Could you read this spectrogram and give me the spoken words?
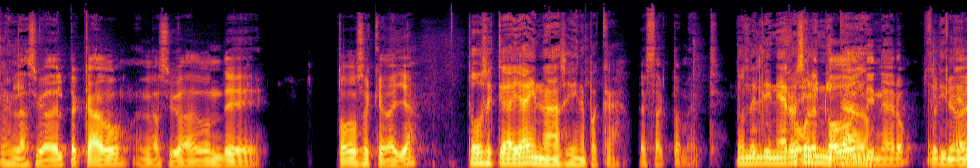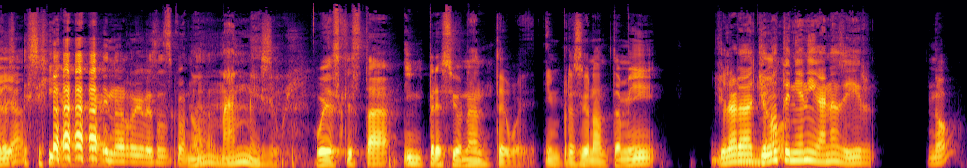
en la ciudad del pecado, en la ciudad donde todo se queda allá. Todo se queda allá y nada se viene para acá. Exactamente. Donde el dinero Sobre es ilimitado. todo el dinero se El queda dinero allá. es- sí, ya, y no regresas con No nada. mames, güey. Güey, es que está impresionante, güey. Impresionante. A mí, Yo la verdad, yo, Yo- no tenía ni ganas de ir. ¿no?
